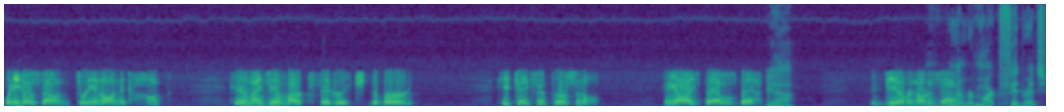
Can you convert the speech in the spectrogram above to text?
When he goes down three and oh zero in the count, he reminds me of Mark Fidrych, the bird. He takes it personal, and he always battles back. Yeah. Do you ever notice oh, that? Remember Mark Fidrych?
